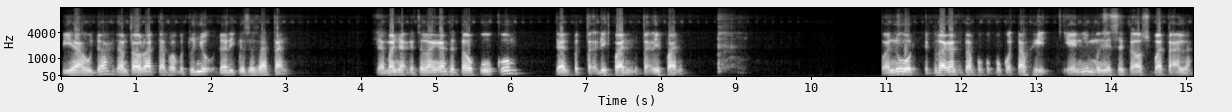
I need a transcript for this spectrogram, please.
Pihak Hudah dalam Taurat dapat petunjuk dari kesesatan. Dan banyak keterangan tentang hukum dan petaklifan, petaklifan. Wanur, keterangan tentang pokok-pokok Tauhid. Yang ini mengesahkan Allah SWT.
